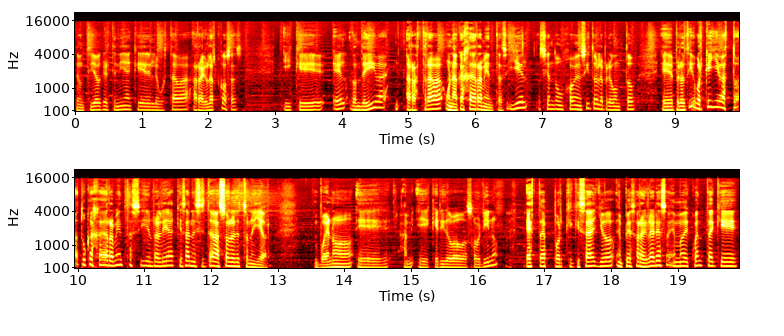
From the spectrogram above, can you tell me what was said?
de un tío que él tenía que le gustaba arreglar cosas y que él, donde iba, arrastraba una caja de herramientas. Y él, siendo un jovencito, le preguntó, eh, pero tío, ¿por qué llevas toda tu caja de herramientas si en realidad quizás necesitabas solo el destornillador? Bueno, eh, eh, querido sobrino, esto es porque quizás yo empiezo a arreglar eso y me doy cuenta que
